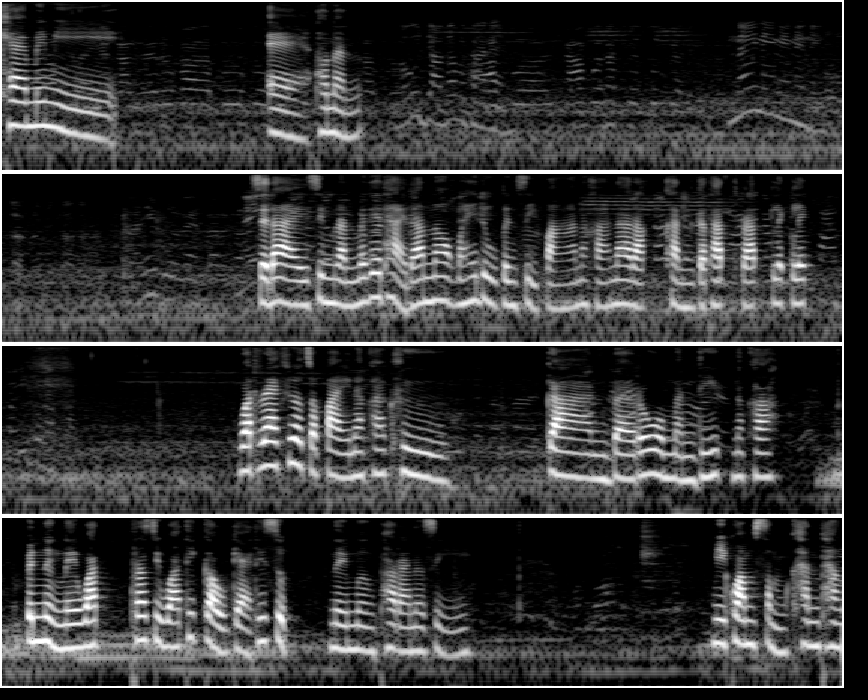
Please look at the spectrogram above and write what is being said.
แค่ไม่มี แอร์เท่านั้น เสียดายซิมรันไม่ได้ถ่ายด้านนอกมาให้ดูเป็นสีฟ้านะคะ น่ารักคันกระทัดรัดเล็ก ๆ วัดแรกที่เราจะไปนะคะคือการเบโรมันดิสนะคะ เป็นหนึ่งในวัดพระศิวะที่เก่าแก่ที่สุดในเมืองพาราณสี มีความสำคัญทาง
